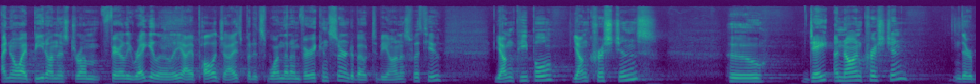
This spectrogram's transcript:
I know I beat on this drum fairly regularly. I apologize, but it's one that I'm very concerned about, to be honest with you. Young people, young Christians who date a non Christian, they're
